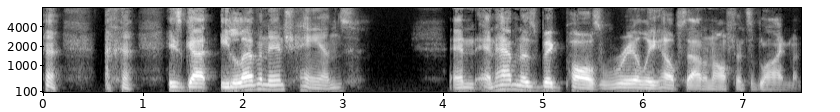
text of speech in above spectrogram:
he's got eleven inch hands, and and having those big paws really helps out an offensive lineman.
